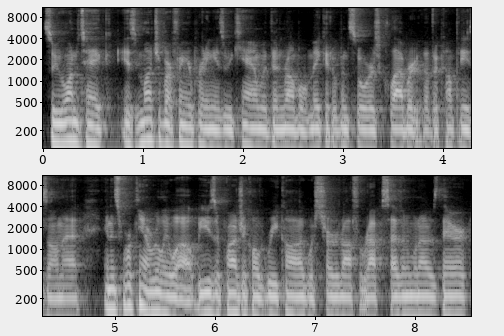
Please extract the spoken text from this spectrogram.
So we want to take as much of our fingerprinting as we can within Rumble, make it open source, collaborate with other companies on that. And it's working out really well. We use a project called Recog, which started off at Rapid7 when I was there.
